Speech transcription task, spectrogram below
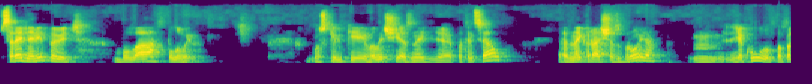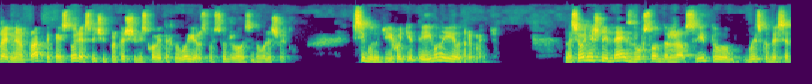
середня відповідь була половина, оскільки величезний потенціал, найкраща зброя, яку попередня практика історія свідчить про те, що військові технології розповсюджувалися доволі швидко. Всі будуть її хотіти, і вони її отримають. На сьогоднішній день з 200 держав світу близько 10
